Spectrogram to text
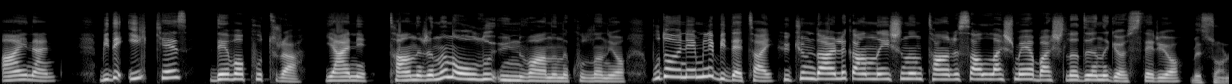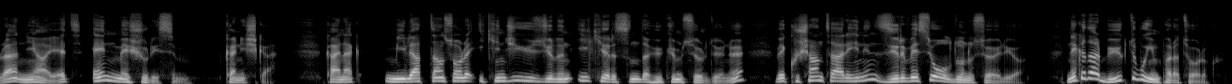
Aynen. Bir de ilk kez Devaputra yani Tanrı'nın oğlu ünvanını kullanıyor. Bu da önemli bir detay. Hükümdarlık anlayışının tanrısallaşmaya başladığını gösteriyor. Ve sonra nihayet en meşhur isim, Kanişka. Kaynak, milattan sonra 2. yüzyılın ilk yarısında hüküm sürdüğünü ve kuşan tarihinin zirvesi olduğunu söylüyor. Ne kadar büyüktü bu imparatorluk?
